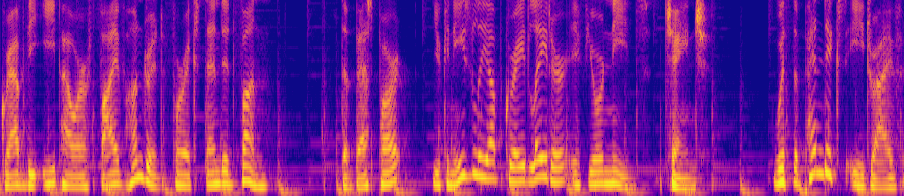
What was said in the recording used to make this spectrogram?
Grab the ePower 500 for extended fun. The best part? You can easily upgrade later if your needs change. With the Pendix eDrive,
